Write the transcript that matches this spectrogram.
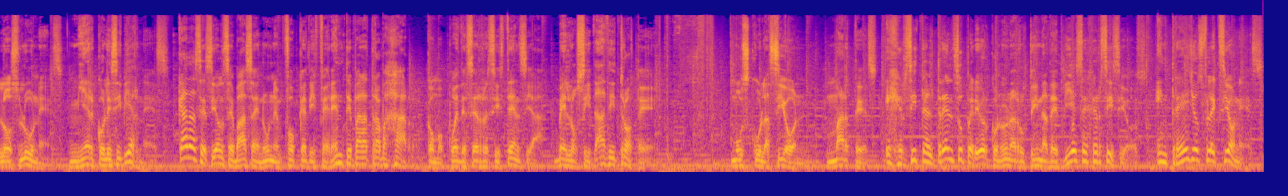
los lunes, miércoles y viernes. Cada sesión se basa en un enfoque diferente para trabajar, como puede ser resistencia, velocidad y trote. Musculación. Martes, ejercita el tren superior con una rutina de 10 ejercicios, entre ellos flexiones,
